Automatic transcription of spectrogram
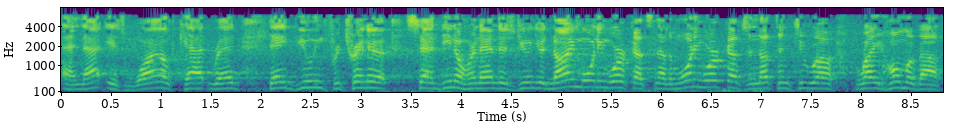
and that is Wildcat Red, debuting for trainer Sandino Hernandez Jr. Nine morning workouts. Now, the morning workouts are nothing to uh, write home about,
